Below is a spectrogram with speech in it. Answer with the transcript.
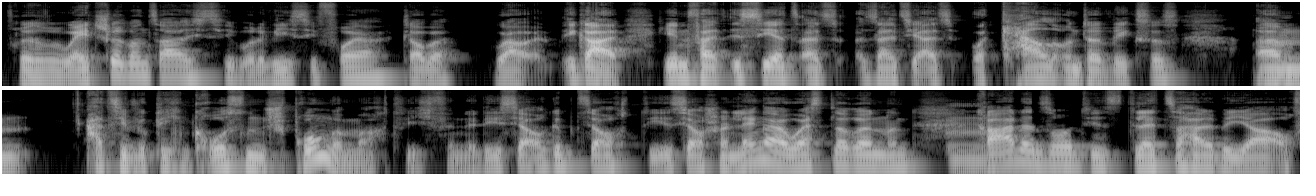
früher so Rachel Gonzalez oder wie ist sie vorher? Ich glaube, wow, egal. Jedenfalls ist sie jetzt, als, als sie als Raquel unterwegs ist, mhm. ähm, hat sie wirklich einen großen Sprung gemacht, wie ich finde. Die ist ja auch, gibt's ja auch, die ist ja auch schon länger Wrestlerin und mhm. gerade so das letzte halbe Jahr auch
